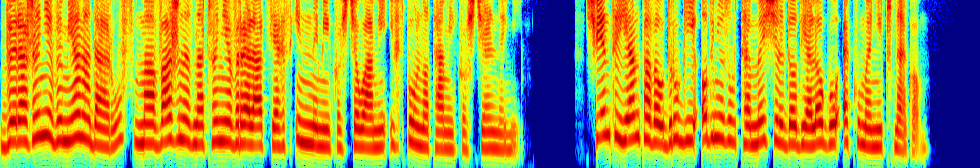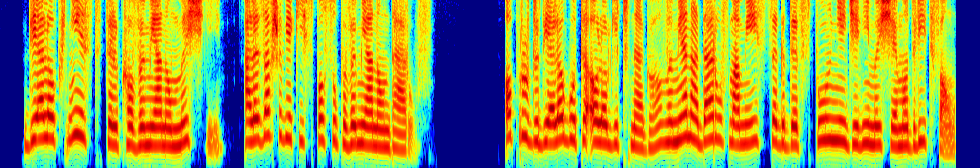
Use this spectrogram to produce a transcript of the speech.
Wyrażenie wymiana darów ma ważne znaczenie w relacjach z innymi kościołami i wspólnotami kościelnymi. Święty Jan Paweł II odniósł tę myśl do dialogu ekumenicznego. Dialog nie jest tylko wymianą myśli, ale zawsze w jakiś sposób wymianą darów. Oprócz dialogu teologicznego, wymiana darów ma miejsce, gdy wspólnie dzielimy się modlitwą,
